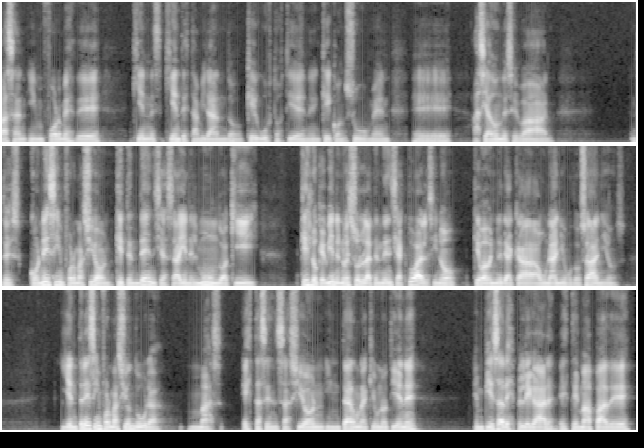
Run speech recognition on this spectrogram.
pasan informes de quién, te está mirando, qué gustos tienen, qué consumen, eh, hacia dónde se van, entonces, con esa información, qué tendencias hay en el mundo aquí, qué es lo que viene, no es solo la tendencia actual, sino qué va a venir de acá a un año o dos años. Y entre esa información dura, más esta sensación interna que uno tiene, empieza a desplegar este mapa de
